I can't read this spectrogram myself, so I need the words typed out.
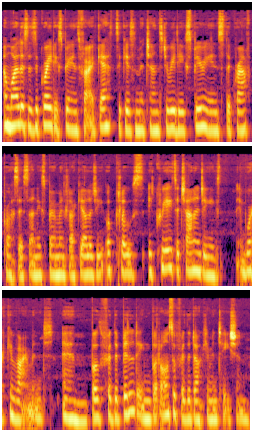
And while this is a great experience for our guests, it gives them a chance to really experience the craft process and experimental archaeology up close. It creates a challenging work environment, um, both for the building but also for the documentation.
